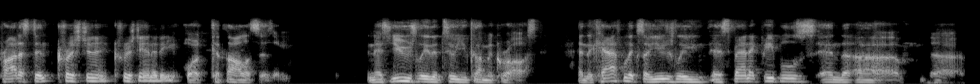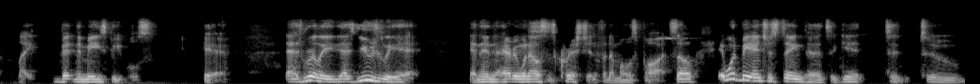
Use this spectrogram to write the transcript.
Protestant Christian Christianity or Catholicism, and that's usually the two you come across. And the Catholics are usually Hispanic peoples and the uh, uh, like Vietnamese peoples here. That's really that's usually it. And then everyone else is Christian for the most part. So it would be interesting to to get to to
